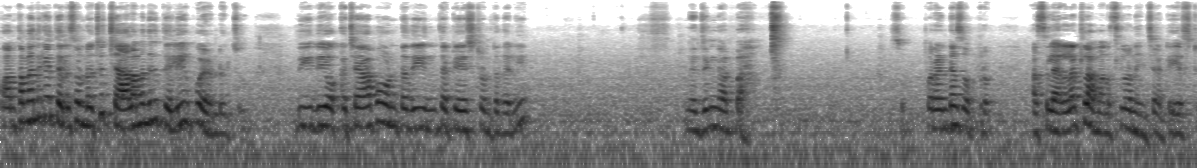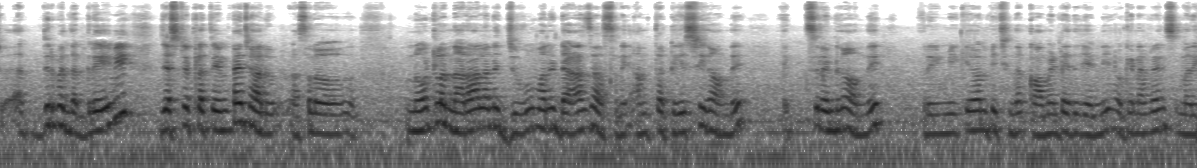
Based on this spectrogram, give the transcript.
కొంతమందికే తెలిసి ఉండొచ్చు చాలామందికి తెలియకపోయి ఉండొచ్చు. ఇది ఒక చేప ఉంటుంది ఇంత టేస్ట్ ఉంటుందని. నిజంగా అబ్బా సూపర్. అంటే సూపర్ అసలు వెళ్ళట్లా మనసులో నుంచి ఆ టేస్ట్. అద్దరిపోయింది. ఆ గ్రేవీ జస్ట్ ఇట్లా తింటే చాలు. అసలు నోట్లో నరాలని జువ్వమని డాన్స్ వేస్తున్నాయి. అంత టేస్టీగా ఉంది. ఎక్సలెంట్గా ఉంది. మరి మీకేమనిపించిందో కామెంట్ అయితే చేయండి. ఓకేనా ఫ్రెండ్స్? మరి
